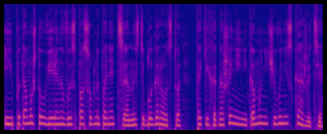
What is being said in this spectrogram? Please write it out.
и потому что уверена, вы способны понять ценности благородства. Таких отношений никому ничего не скажете».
